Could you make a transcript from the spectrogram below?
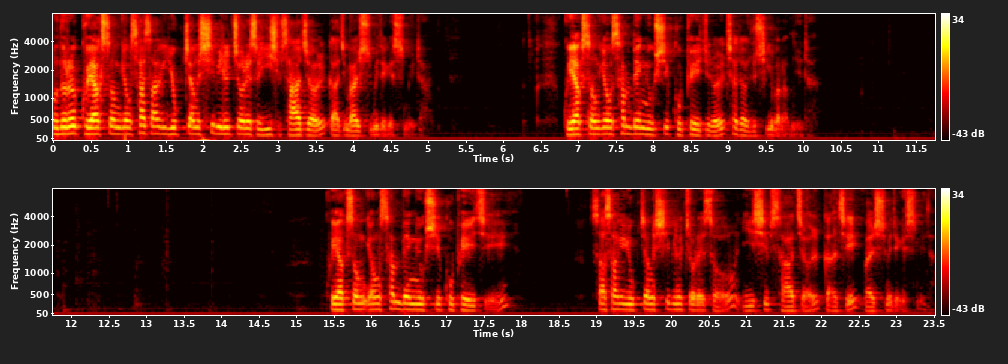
오늘은 구약 성경 사사기 6장 11절에서 24절까지 말씀이 되겠습니다. 구약 성경 369페이지를 찾아주시기 바랍니다. 구약 성경 369페이지 사사기 6장 11절에서 24절까지 말씀이 되겠습니다.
